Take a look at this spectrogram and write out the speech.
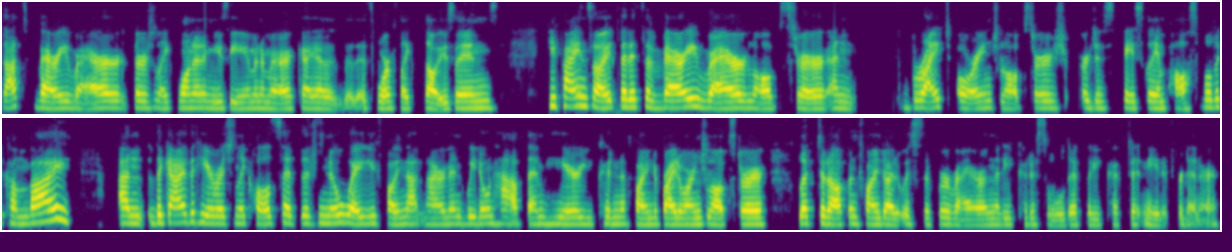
that's very rare. There's like one in a museum in America. It's worth like thousands. He finds out that it's a very rare lobster and bright orange lobsters are just basically impossible to come by. And the guy that he originally called said, There's no way you found that in Ireland. We don't have them here. You couldn't have found a bright orange lobster. Looked it up and found out it was super rare and that he could have sold it, but he cooked it and ate it for dinner.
